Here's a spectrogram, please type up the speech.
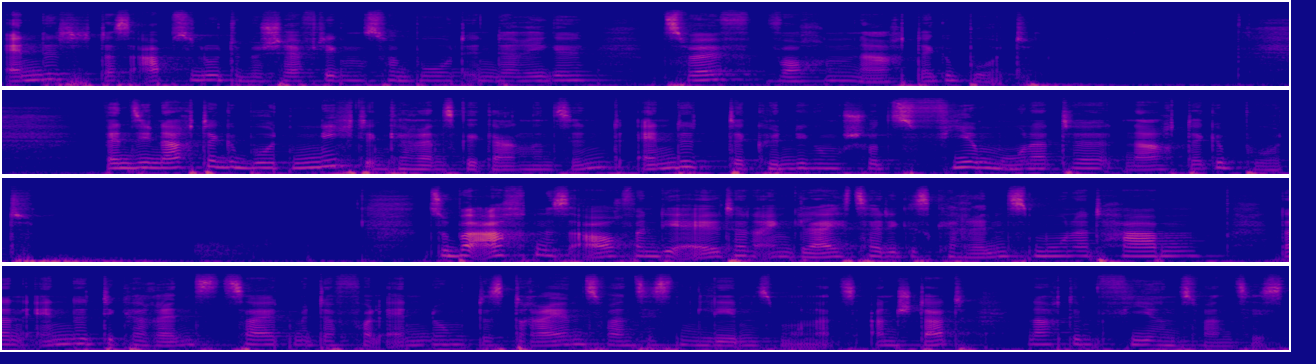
endet das absolute Beschäftigungsverbot in der Regel zwölf Wochen nach der Geburt. Wenn Sie nach der Geburt nicht in Karenz gegangen sind, endet der Kündigungsschutz vier Monate nach der Geburt. Zu beachten ist auch, wenn die Eltern ein gleichzeitiges Karenzmonat haben, dann endet die Karenzzeit mit der Vollendung des 23. Lebensmonats anstatt nach dem 24.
